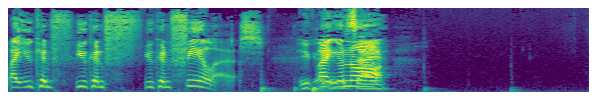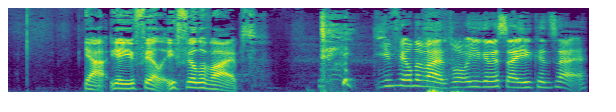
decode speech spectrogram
Like you can f- you can f- you can feel it. You, Like, you you're not- say- yeah, yeah. You feel it. You feel the vibes. You feel the vibes. What were you gonna say? You can say.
